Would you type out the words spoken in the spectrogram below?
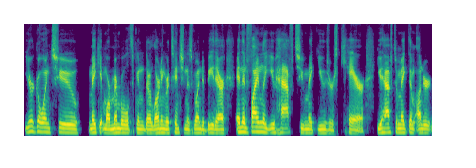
you're going to make it more memorable. It's going, their learning retention is going to be there. And then finally, you have to make users care. You have to make them under,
